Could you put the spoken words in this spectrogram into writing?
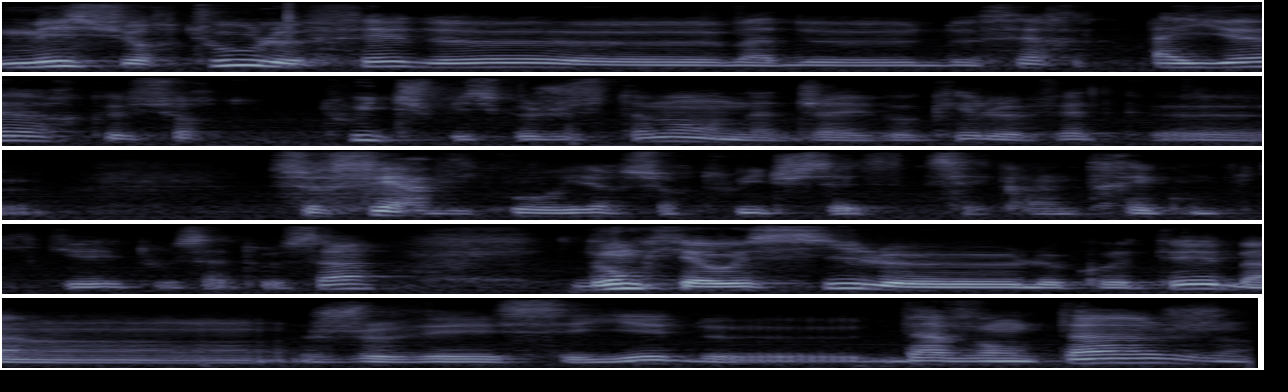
Mais surtout le fait de, bah, de, de faire ailleurs que sur Twitch, puisque justement, on a déjà évoqué le fait que se faire découvrir sur Twitch, c'est quand même très compliqué, tout ça, tout ça. Donc il y a aussi le, le côté, ben, je vais essayer de davantage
